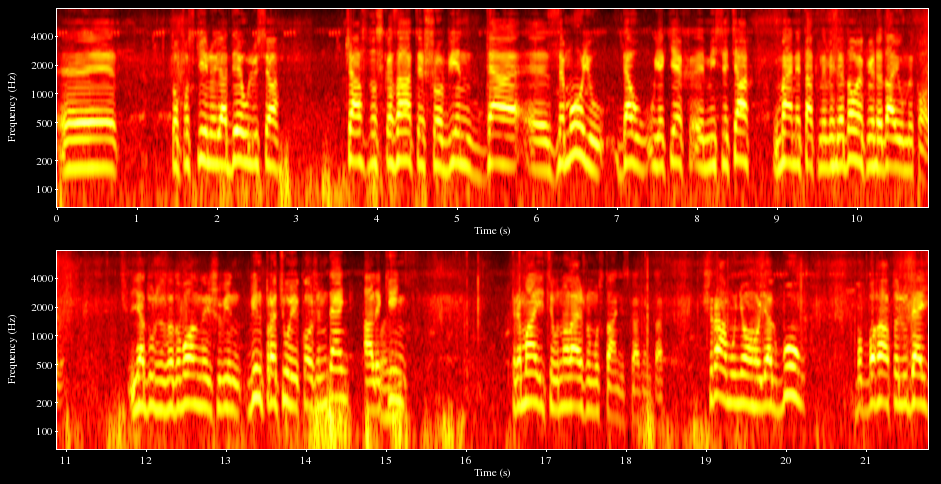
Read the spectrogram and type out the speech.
Е, то постійно я дивлюся. Чесно сказати, що він де е, зимою, де у яких е, місяцях у мене так не виглядав, як виглядає у Миколи. Я дуже задоволений, що він, він працює кожен день, але кінь тримається в належному стані, скажімо так. Шрам у нього як був, бо багато людей,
